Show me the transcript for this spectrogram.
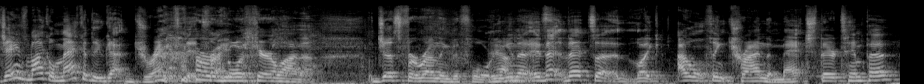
James Michael McAdoo got drafted from North Carolina. just for running the floor. Yeah. You know, that that's uh, like I don't think trying to match their tempo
